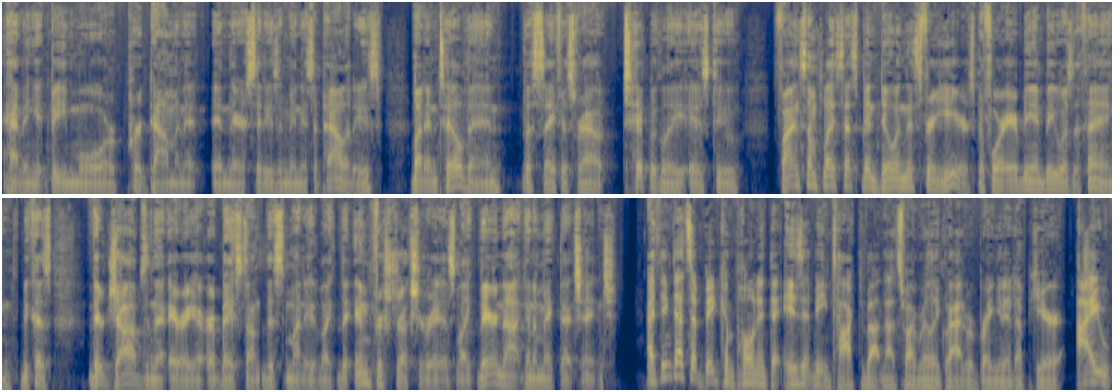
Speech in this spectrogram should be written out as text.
having it be more predominant in their cities and municipalities. But until then, the safest route typically is to find some place that's been doing this for years before Airbnb was a thing because their jobs in that area are based on this money. Like the infrastructure is like they're not going to make that change. I think that's a big component that isn't being talked about. And that's why I'm really glad we're bringing it up here. I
